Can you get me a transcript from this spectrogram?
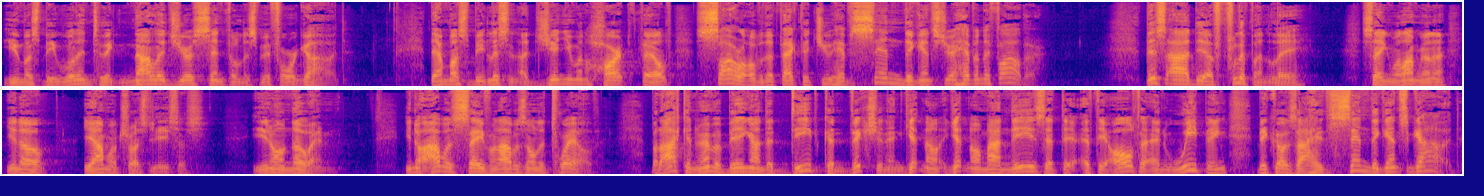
You must be willing to acknowledge your sinfulness before God. There must be, listen, a genuine, heartfelt sorrow over the fact that you have sinned against your Heavenly Father. This idea of flippantly saying, well, I'm going to, you know, yeah, I'm going to trust Jesus. You don't know Him. You know, I was saved when I was only 12. But I can remember being under deep conviction and getting on, getting on my knees at the, at the altar and weeping because I had sinned against God.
